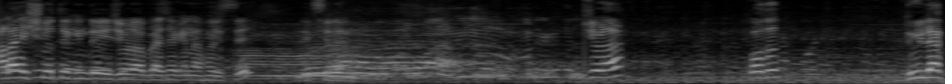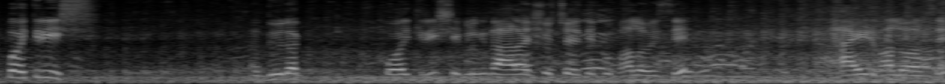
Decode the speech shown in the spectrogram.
আড়াইশোতে কিন্তু এই জোড়া বেচা কেনা হয়েছে, দেখছিলেন? জোড়া, কত? দুই লাখ পঁয়ত্রিশ। দুই লাখ পঁয়ত্রিশ, এগুলো কিন্তু আড়াইশো চাইতে খুব ভালো হয়েছে। হাইট ভালো আছে।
